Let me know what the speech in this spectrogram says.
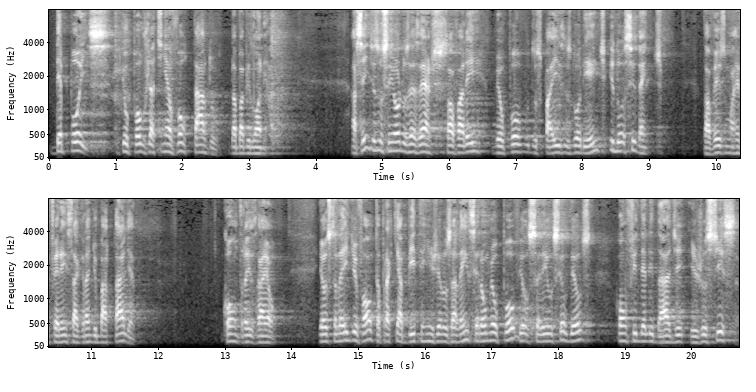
Depois que o povo já tinha voltado da Babilônia. Assim diz o Senhor dos Exércitos: salvarei meu povo dos países do Oriente e do Ocidente. Talvez uma referência à grande batalha contra Israel. Eu os trarei de volta para que habitem em Jerusalém, serão meu povo e eu serei o seu Deus com fidelidade e justiça.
